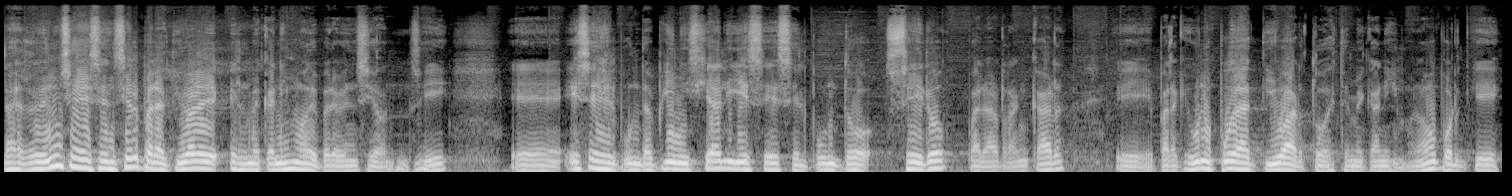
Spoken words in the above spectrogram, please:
La denuncia es esencial para activar el, el mecanismo de prevención. ¿sí? Eh, ese es el puntapié inicial y ese es el punto cero para arrancar, eh, para que uno pueda activar todo este mecanismo. ¿no? Porque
